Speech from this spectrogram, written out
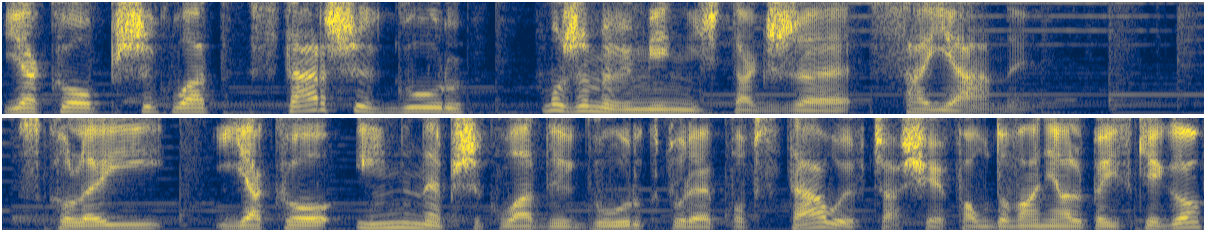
Jako przykład starszych gór możemy wymienić także Sajany. Z kolei, jako inne przykłady gór, które powstały w czasie fałdowania alpejskiego,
